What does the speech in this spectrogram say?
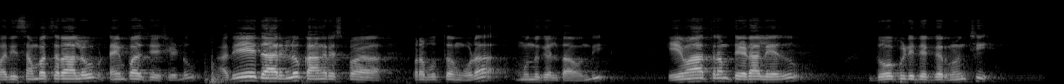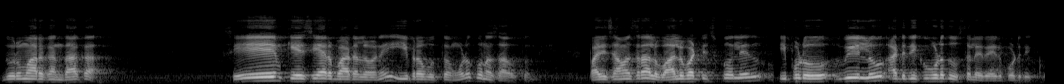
పది సంవత్సరాలు టైంపాస్ చేసిండు. అదే దారిలో కాంగ్రెస్ ప్రభుత్వం కూడా ముందుకెళ్తా ఉంది. ఏమాత్రం తేడా లేదు. దోపిడీ దగ్గర నుంచి దుర్మార్గం దాకా సేమ్ కేసీఆర్ బాటలోనే ఈ ప్రభుత్వం కూడా కొనసాగుతుంది. పది సంవత్సరాలు వాళ్ళు పట్టించుకోలేదు. ఇప్పుడు వీళ్ళు అటు దిక్కు కూడా చూస్తలేరు ఎయిర్పోర్ట్ దిక్కు.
